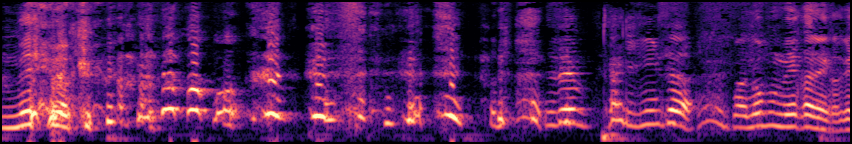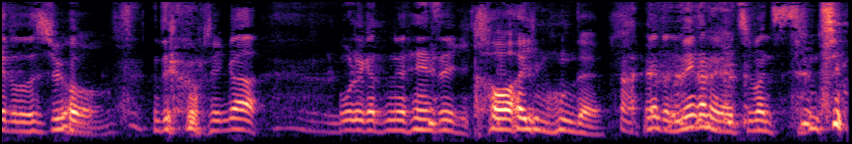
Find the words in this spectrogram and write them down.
迷惑。で、仮にさ、まあ、ノブメガネかけたとしよう。で、俺が、俺がね、変声期可愛いもんだよ。なんだメガネが一番ちっちゃい。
